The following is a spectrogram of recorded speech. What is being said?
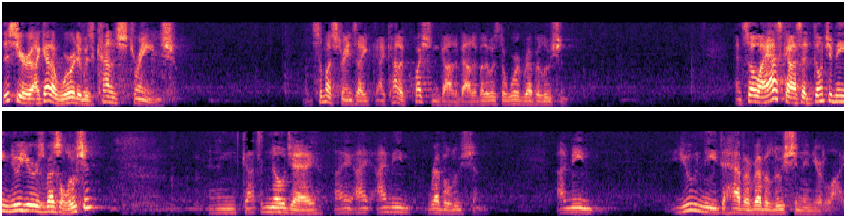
This year I got a word, it was kind of strange. So much strange I, I kind of questioned God about it, but it was the word revolution. And so I asked God, I said, Don't you mean New Year's resolution? And God said, No, Jay. I, I, I mean revolution. I mean, you need to have a revolution in your life.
